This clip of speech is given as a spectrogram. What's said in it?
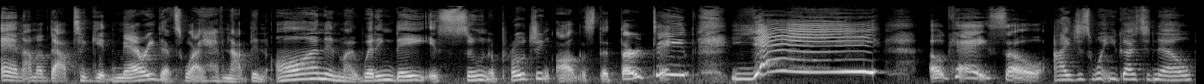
and I'm about to get married. That's why I have not been on. And my wedding day is soon approaching, August the 13th. Yay! Okay, so I just want you guys to know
